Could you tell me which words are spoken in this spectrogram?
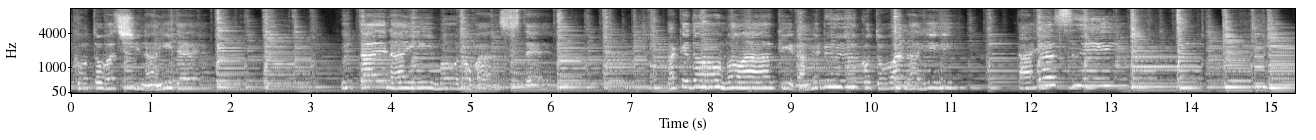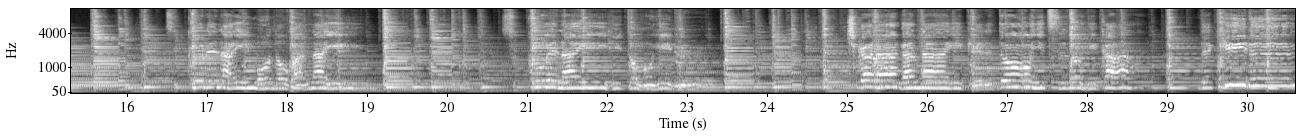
ことはしないで。歌えないものは捨て。だけども諦めることはない。たやすい。作れないものはない。救えない人もいる。力がないけれどいつの日かできる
